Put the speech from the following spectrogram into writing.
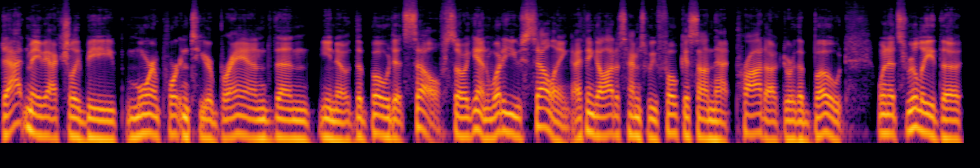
that may actually be more important to your brand than, you know, the boat itself. So again, what are you selling? I think a lot of times we focus on that product or the boat when it's really the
